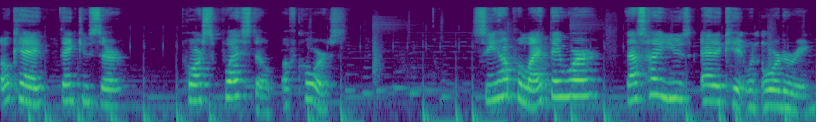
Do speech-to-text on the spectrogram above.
Okay, thank you, sir. Por supuesto, of course. See how polite they were? That's how you use etiquette when ordering.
